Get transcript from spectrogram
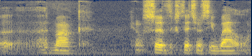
uh, had Mark you know, served the constituency well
